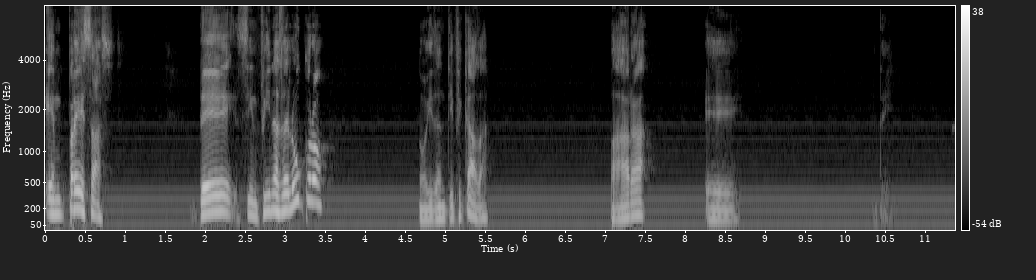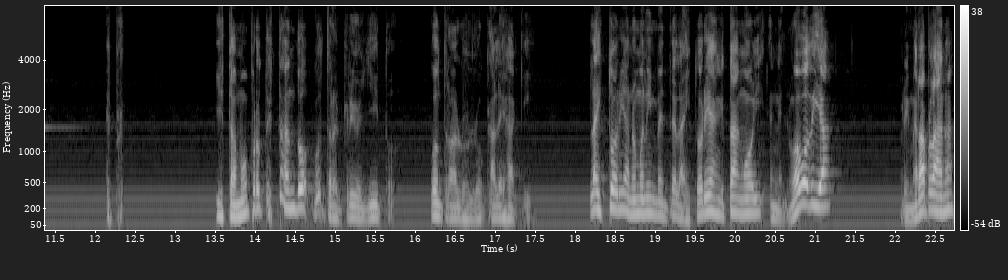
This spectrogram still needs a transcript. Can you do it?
empresas de sin fines de lucro no identificadas para eh, y estamos protestando contra el criollito, contra los locales aquí. La historia no me la inventé, las historias están hoy en el Nuevo Día, primera plana,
